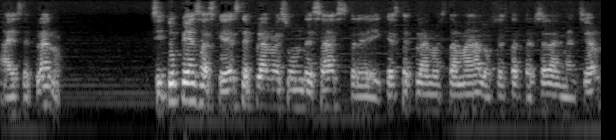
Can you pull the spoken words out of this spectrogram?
a este plano. Si tú piensas que este plano es un desastre y que este plano está mal, o sea, esta tercera dimensión,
